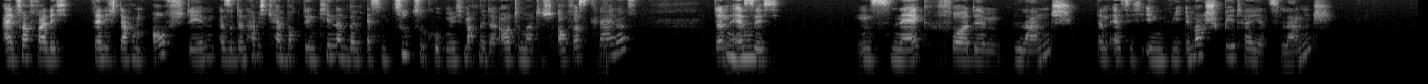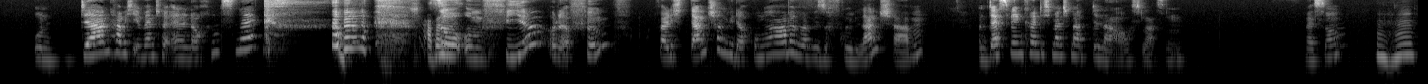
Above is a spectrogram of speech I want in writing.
Einfach weil ich, wenn ich nach dem Aufstehen, also dann habe ich keinen Bock, den Kindern beim Essen zuzugucken. Ich mache mir dann automatisch auch was Kleines. Dann esse ich einen Snack vor dem Lunch. Dann esse ich irgendwie immer später jetzt Lunch. Und dann habe ich eventuell noch einen Snack. Aber so um vier oder fünf, weil ich dann schon wieder Hunger habe, weil wir so früh Lunch haben. Und deswegen könnte ich manchmal Dinner auslassen. Weißt du? Mhm.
